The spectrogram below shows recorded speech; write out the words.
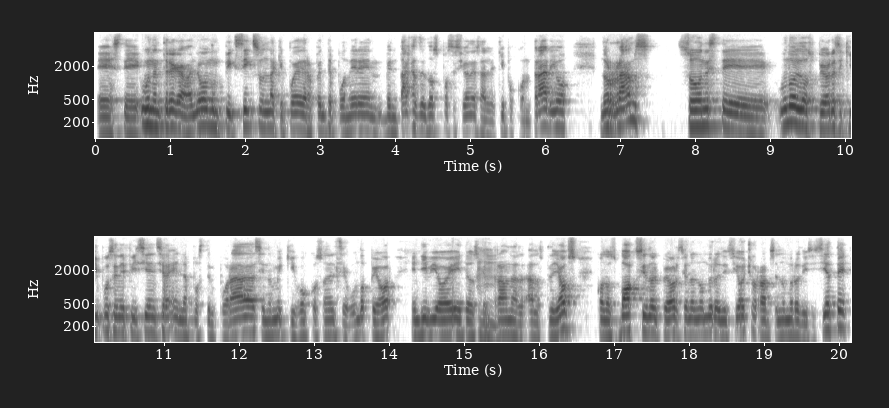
Este, una entrega de balón, un pick six, una que puede de repente poner en ventajas de dos posesiones al equipo contrario. Los Rams son este, uno de los peores equipos en eficiencia en la postemporada, si no me equivoco, son el segundo peor en DVOA de los que entraron a, los playoffs, con los Bucks siendo el peor, siendo el número 18, Rams el número 17.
